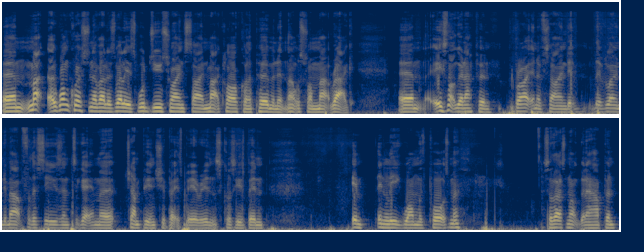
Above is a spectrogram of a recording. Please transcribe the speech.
Um, Matt, uh, one question I've had as well is would you try and sign Matt Clarke on a permanent? That was from Matt Rag. Um, it's not going to happen. Brighton have signed him. They've loaned him out for the season to get him a championship experience because he's been in in League One with Portsmouth. So that's not going to happen.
